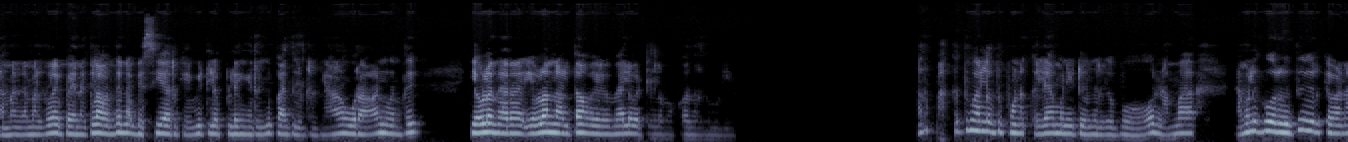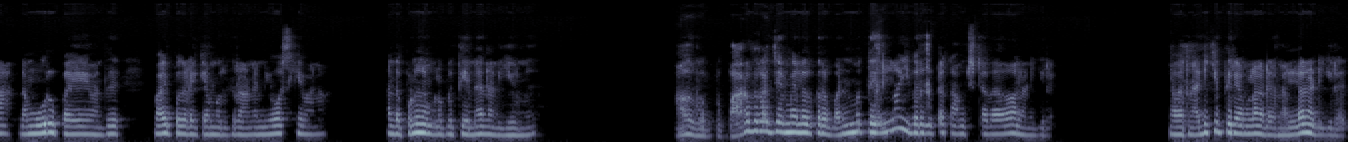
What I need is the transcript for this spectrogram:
நம்ம நம்மளுக்குலாம் இப்போ எனக்குலாம் வந்து நான் பிஸியாக இருக்கேன். வீட்டில் பிள்ளைங்க இருக்குது பார்த்துக்கிட்டு இருக்கேன். ஆனால் ஒரு ஆண் வந்து எவ்வளோ நேரம் எவ்வளோ நாள் தான் வே வெட்டியில் உட்காந்துருக்க முடியும்? அது பக்கத்து மாநிலத்து போன கல்யாணம் பண்ணிட்டு வந்திருக்கப்போ, நம்ம நம்மளுக்கு ஒரு இது இருக்க வேணாம். நம்ம ஊர் பையன் வந்து வாய்ப்பு கிடைக்காம இருக்கிறானேன்னு யோசிக்க வேணாம். அந்த பொண்ணு நம்மளை பற்றி என்ன நினைக்கணும்னு அது பாரதராஜா மேலே இருக்கிற வன்மத்தை எல்லாம் இவர்கிட்ட காமிச்சுட்டதா தான் நினைக்கிறேன். அவர் நடிக்க தெரியாமலாம் கிடையாது. நல்லா நடிக்கிறார்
